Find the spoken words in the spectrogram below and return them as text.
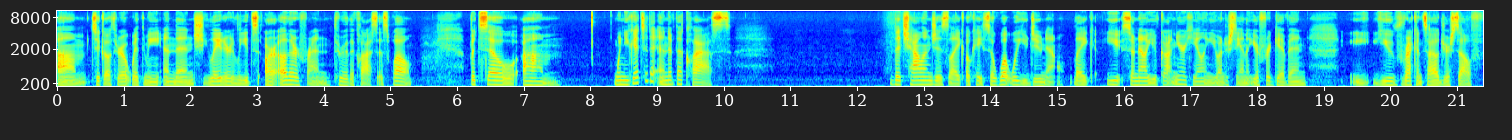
um, to go through it with me. And then she later leads our other friend through the class as well. But so um, when you get to the end of the class, the challenge is like okay so what will you do now? Like you so now you've gotten your healing you understand that you're forgiven you've reconciled yourself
